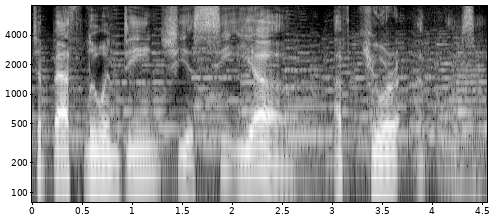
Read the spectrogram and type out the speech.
to Beth Lewin Dean. She is CEO of Cure Epilepsy.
